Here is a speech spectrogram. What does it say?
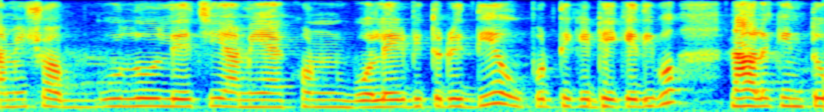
আমি সবগুলো লেচি আমি এখন বোলের ভিতরে দিয়ে উপর থেকে ঢেকে দিব। নাহলে কিন্তু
